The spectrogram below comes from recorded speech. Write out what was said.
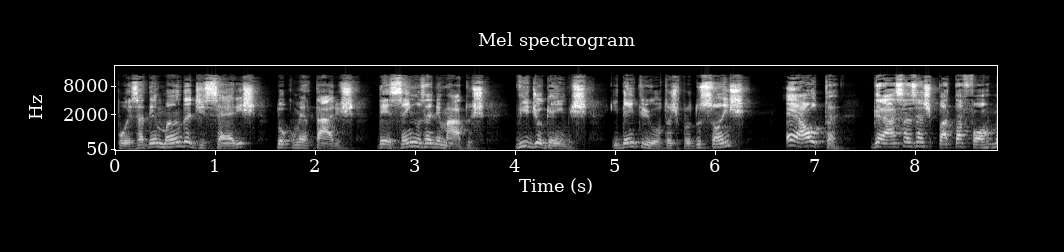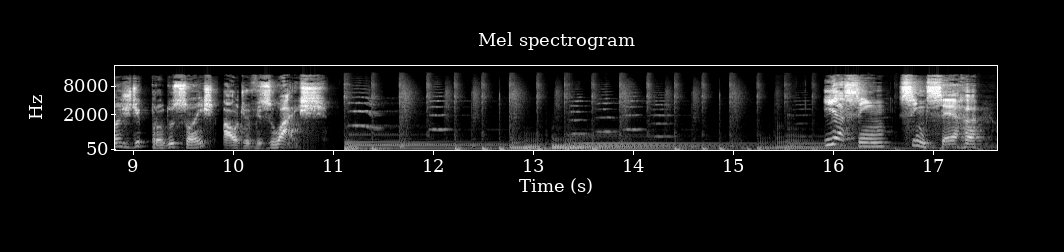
pois a demanda de séries, documentários, desenhos animados, videogames e dentre outras produções é alta graças às plataformas de produções audiovisuais. E assim se encerra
